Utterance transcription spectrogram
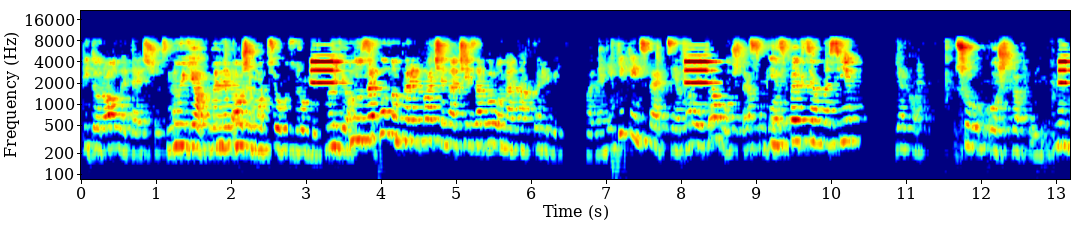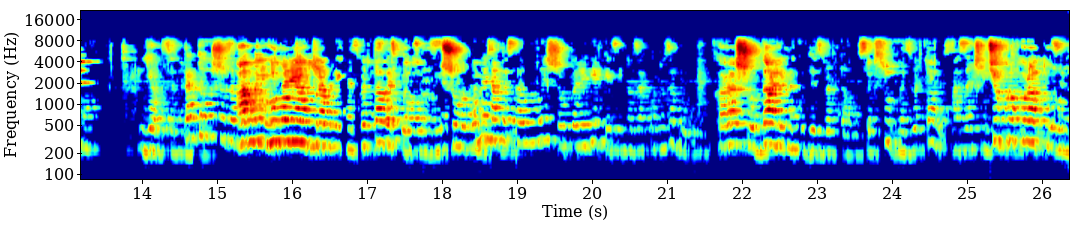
підорали десь щось. там? Ну як, ми не Ну, можемо цього зробити. Ну як? Ну, законом передбачена чи заборонена перевірка проведення. Тільки інспекція має право штрафувати. Інспекція в нас є, Яка? що оштрафує. Нема. Як це не? Так того, що А ми заборонені головне перевірки. управління звертались по цьому. І що Вони написали лише, що перевірки згідно закону заборонені. Хорошо, далі ми куди зверталися? В суд ми зверталися? А за чим? Чи в прокуратуру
